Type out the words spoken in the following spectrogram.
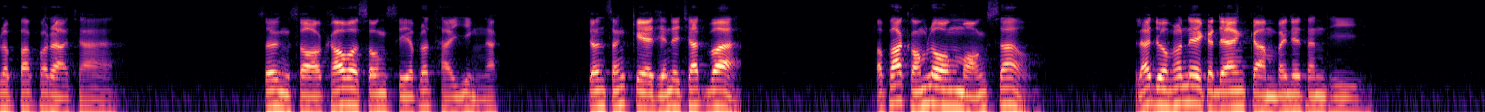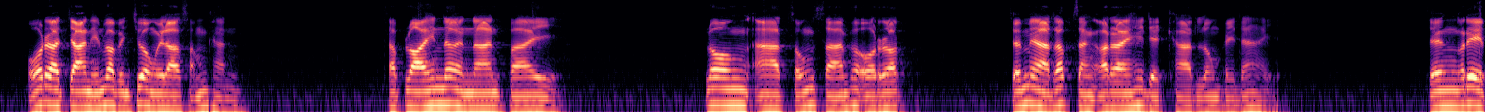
พระพักพระราชา ซึ่งสอเขาว่าทรงเสียพระทัยยิ่งนัก จนสังเกตเห็นได้ชัดว่า พระพักของพระองค์หมองเศร้า และดวงพระเนตรกระแดงกำไปในทันที โหราจารย์เห็นว่าเป็นช่วงเวลาสำคัญ ถ้าปล่อยให้เนิ่นนานไป ลงอาจสงสารพระโอรสจนไม่อาจรับสั่งอะไรให้เด็ดขาดลงไปได้ จึงเรียบ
